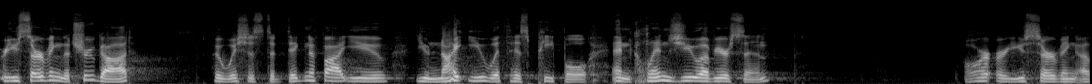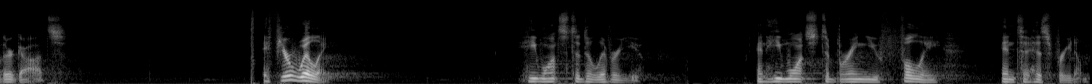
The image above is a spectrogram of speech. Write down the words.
Are you serving the true God who wishes to dignify you, unite you with his people, and cleanse you of your sin? Or are you serving other gods? If you're willing, he wants to deliver you, and he wants to bring you fully into his freedom.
